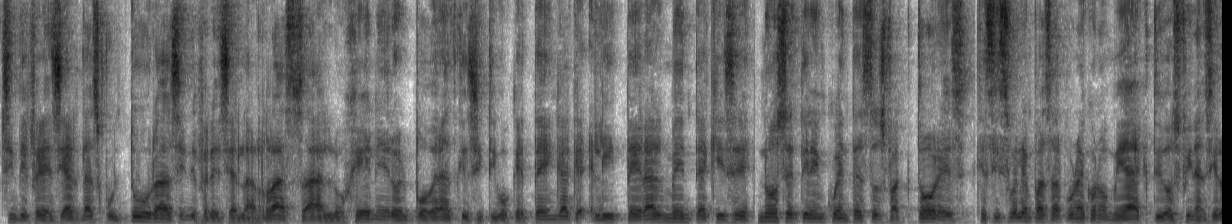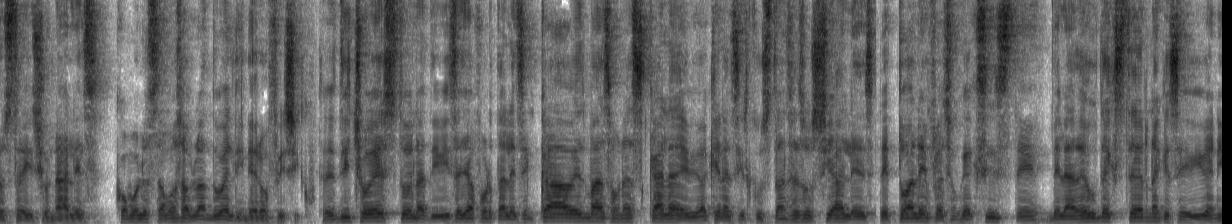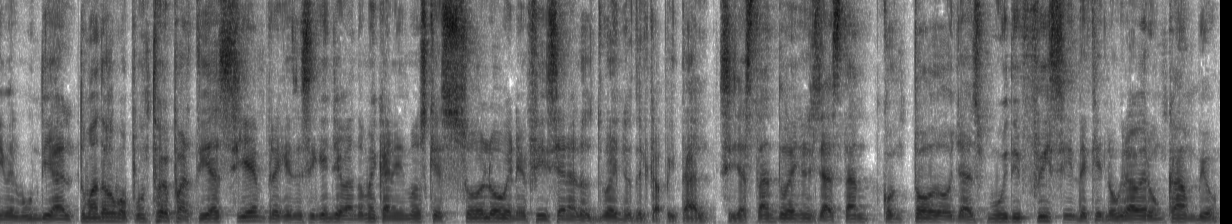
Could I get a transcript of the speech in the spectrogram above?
sin diferenciar las culturas, sin diferenciar la raza, lo género, el poder adquisitivo que tenga, que literalmente aquí se, no se tienen en cuenta estos factores que sí suelen pasar por una economía de activos financieros tradicionales, como lo estamos hablando del dinero físico. Entonces, dicho esto, las divisas ya fortalecen cada vez más a una escala debido a que las circunstancias sociales, de toda la inflación que existe, de la deuda externa que se vive a nivel mundial, tomando como punto de partida siempre que se siguen llevando mecanismos que solo benefician a los dueños del capital. Si ya están dueños, ya están con todo, ya es muy difícil de que logre haber un cambio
